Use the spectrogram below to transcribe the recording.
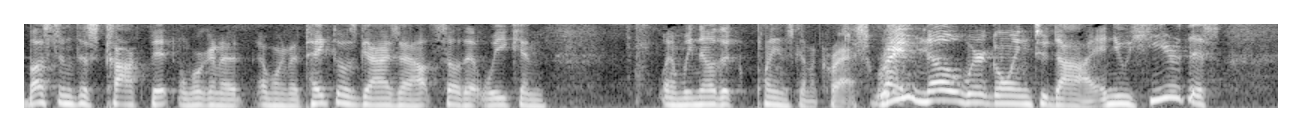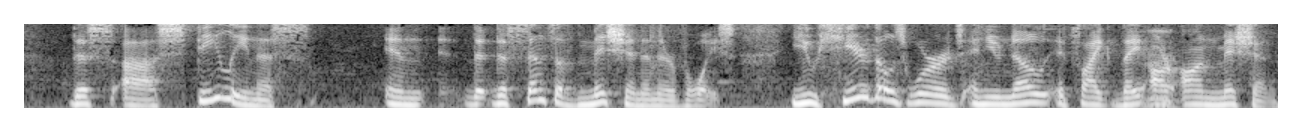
bust into this cockpit and we're going to and we're to take those guys out so that we can and we know the plane's going to crash Right. we know we're going to die and you hear this this uh, steeliness in the, the sense of mission in their voice. You hear those words and you know it's like they are mm. on mission.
